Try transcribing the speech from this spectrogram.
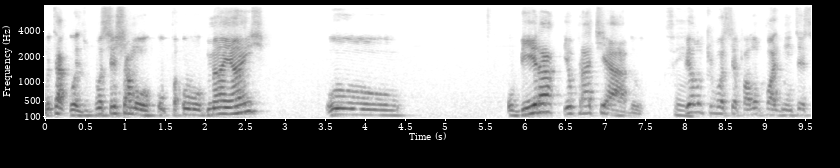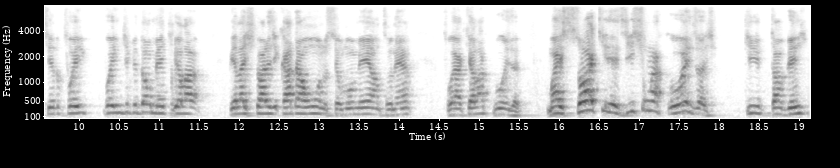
muita coisa. Você chamou o, o Manhães, o, o Bira e o Prateado. Sim. Pelo que você falou, pode não ter sido, foi, foi individualmente pela, pela história de cada um, no seu momento, né? Foi aquela coisa. Mas só que existe uma coisa que talvez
